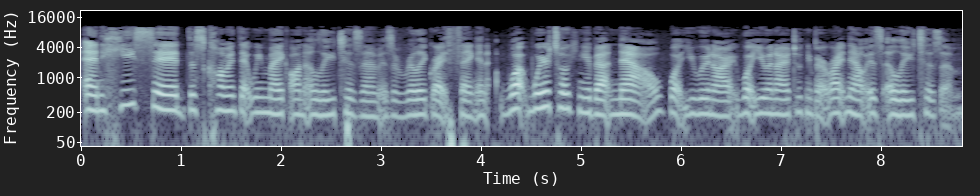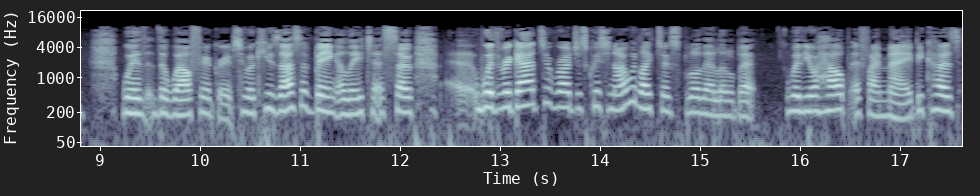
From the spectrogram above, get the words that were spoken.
And he said this comment that we make on elitism is a really great thing, and what we're talking about now, what you and I, what you and I are talking about right now, is elitism with the welfare groups who accuse us of being elitist. So, uh, with regard to Roger's question, I would like to explore that a little bit with your help, if I may, because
